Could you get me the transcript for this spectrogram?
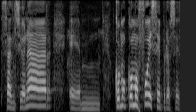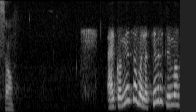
sancionar? Em, ¿cómo, ¿Cómo fue ese proceso? Al comienzo, bueno, siempre estuvimos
